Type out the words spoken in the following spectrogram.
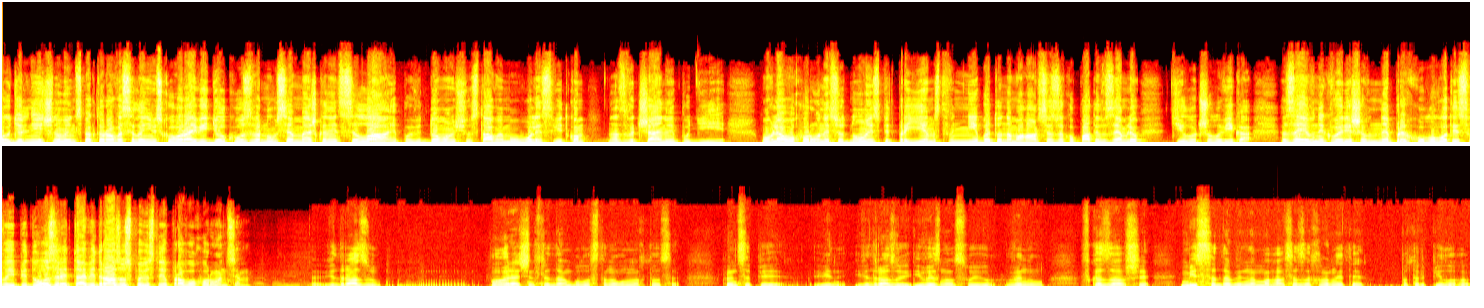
До дільничного інспектора Веселинівського райвідділку звернувся мешканець села і повідомив, що став мимоволі свідком надзвичайної події. Мовляв, охоронець одного із підприємств нібито намагався закопати в землю тіло чоловіка. Заявник вирішив не приховувати свої підозри та відразу сповістив правоохоронцям. Відразу по гарячим слідам було встановлено, хто це. В принципі, він відразу і визнав свою вину, вказавши місце, де він намагався захоронити потерпілого,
